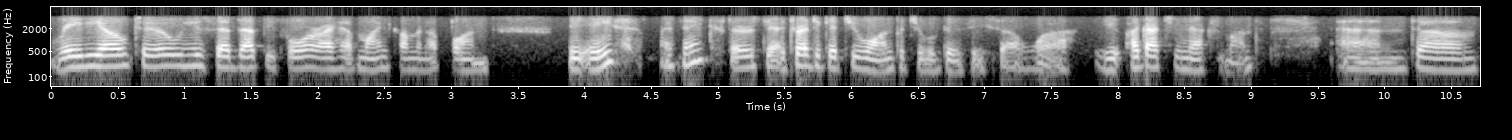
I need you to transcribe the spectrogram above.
Radio too. You said that before. I have mine coming up on the eighth, I think Thursday. I tried to get you on, but you were busy, so uh, you, I got you next month. And um,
